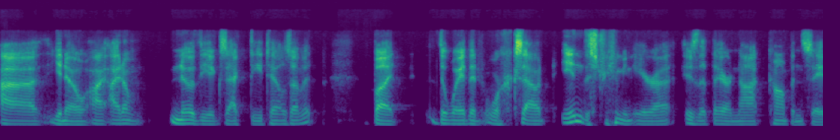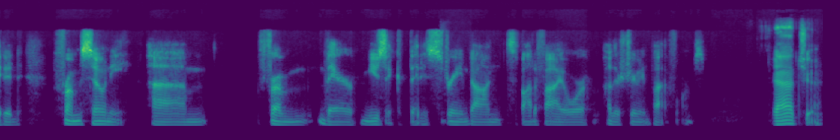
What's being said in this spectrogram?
uh, you know I, I don't know the exact details of it, but the way that it works out in the streaming era is that they are not compensated from Sony um, from their music that is streamed on Spotify or other streaming platforms. Gotcha.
